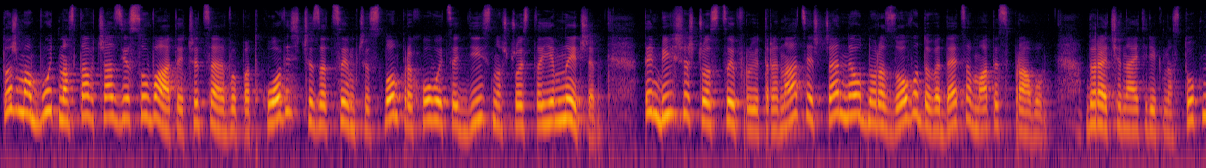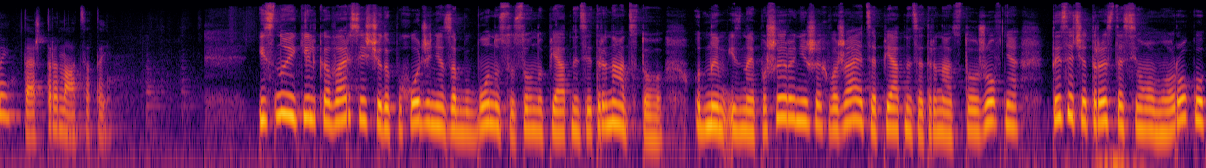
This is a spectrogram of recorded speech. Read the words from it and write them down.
Тож, мабуть, настав час з'ясувати, чи це випадковість, чи за цим числом приховується дійсно щось таємниче. Тим більше, що з цифрою 13 ще неодноразово доведеться мати справу. До речі, навіть рік наступний теж 13-й. Існує кілька версій щодо походження забобону стосовно п'ятниці 13-го. Одним із найпоширеніших вважається п'ятниця 13 жовтня 1307 року,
